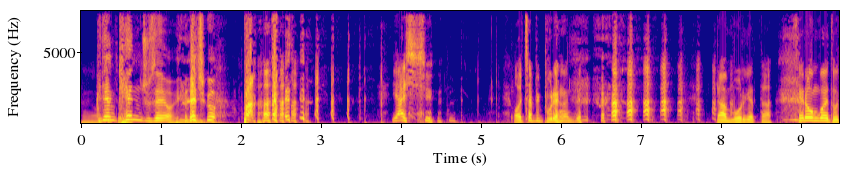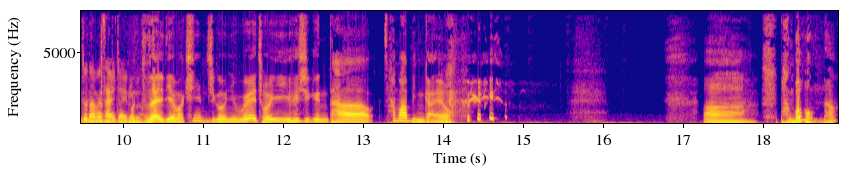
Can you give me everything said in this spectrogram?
어, 그냥 캔 주세요. 이래가지고, 빡! 야, 씨. 어차피 불행한데. 난 모르겠다. 새로운 거에 도전하면 살자, 이러면서. 두 달 뒤에 막 신입 직원이 왜 저희 회식은 다 삼합인가요? 아, 방법 없나?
